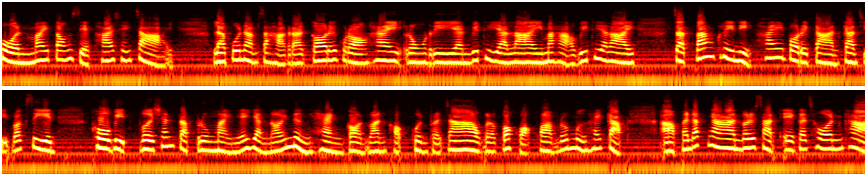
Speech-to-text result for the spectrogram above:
คนไม่ต้องเสียค่าใช้จ่าย และผู้นำสหรัฐก็เรียกร้องให้โรงเรียน วิทยาลัย มหาวิทยาลัย จัดตั้งคลินิกให้บริการการฉีดวัคซีนโควิดเวอร์ชันปรับปรุงใหม่นี้อย่างน้อยหนึ่งแห่งก่อนวันขอบคุณพระเจ้า แล้วก็ขอความร่วมมือให้กับพนักงานบริษัทเอกชนค่ะ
